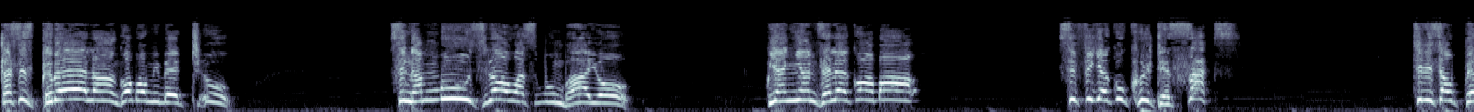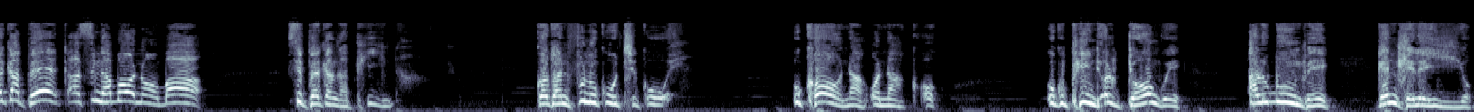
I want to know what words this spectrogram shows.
xa sizigqibela ngobomi bethu singambuzi lowo wasibumbayo kuyanyanzeleka oba sifike kukhulde sax thini sawubhekabheka singabona oba sibheka ngaphina. Kodwa ndifuna ukuthi kuwe ukhona onakho ukuphinde oludongwe alubumbe ngendlela eyiyo.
